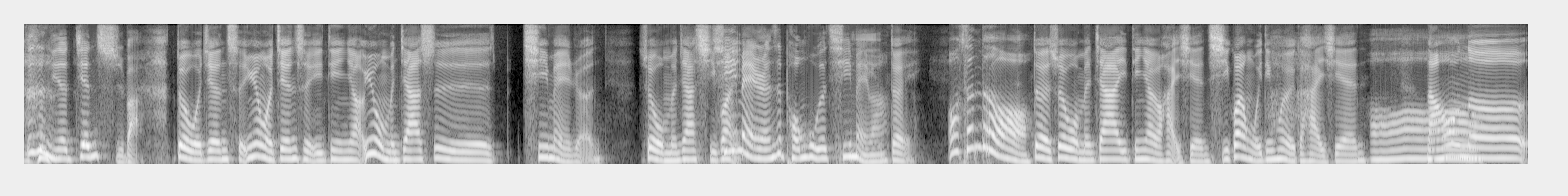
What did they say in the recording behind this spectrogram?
这是你的坚持吧？对我坚持，因为我坚持一定要，因为我们家是七美人，所以我们家习惯七美人是澎湖的七美吗？对哦，真的哦，对，所以我们家一定要有海鲜，习惯我一定会有一个海鲜。哦，然后？呢，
